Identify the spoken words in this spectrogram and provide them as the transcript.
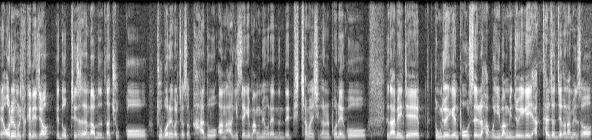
어려움을 겪게 되죠. 높제사장 가문도 다 죽고 두 번에 걸쳐서 가도왕 아기스에게 망명을 했는데 비참한 시간을 보내고 그 다음에 이제 동족에겐 보호세를 하고 이방 민족에게 약탈 전쟁을 하면서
